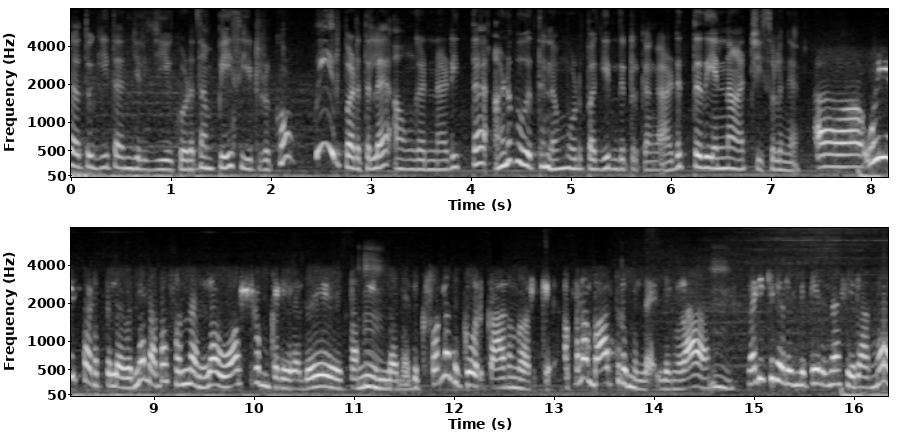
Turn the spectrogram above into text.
நம்ம தஞ்சலி கீதாஞ்சலிஜியை கூட தான் பேசிகிட்டு இருக்கோம். உயிர் படத்தில் அவங்க நடித்த அனுபவத்தை நம்மோடு பகிர்ந்துட்டு இருக்காங்க. அடுத்தது என்ன ஆச்சு சொல்லுங்க. உயிர் படத்துல வந்து நான் சொன்னேன்ல வாஷ்ரூம் கிடையாது தண்ணி இல்லைன்னு. இதுக்கு சொன்னதுக்கு ஒரு காரணம் இருக்கு. அப்பனா பாத்ரூம் இல்ல இல்லைங்களா? நடிக்கிற ரெண்டு பேர் என்ன செய்யறாங்க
